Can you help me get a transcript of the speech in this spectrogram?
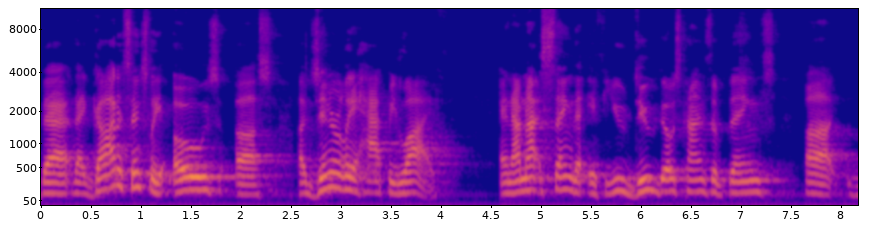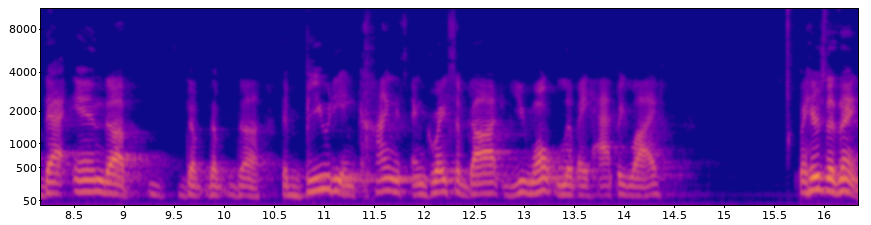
that, that God essentially owes us a generally happy life. And I'm not saying that if you do those kinds of things, uh, that in the, the, the, the, the beauty and kindness and grace of God, you won't live a happy life. But here's the thing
